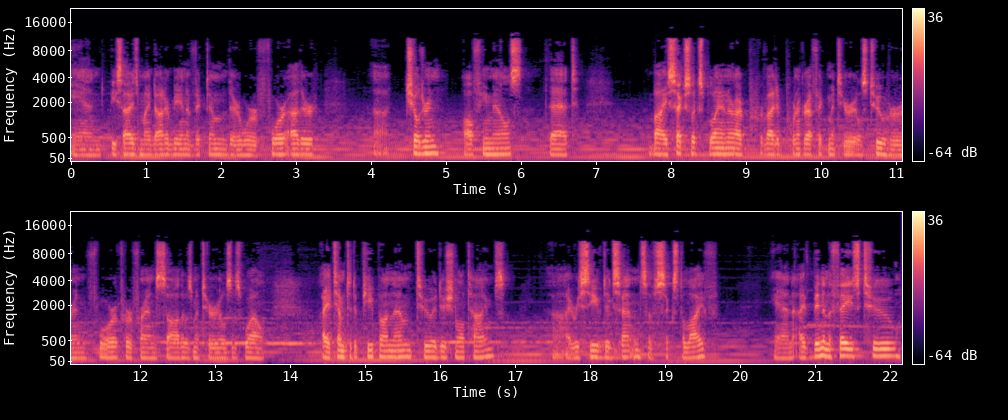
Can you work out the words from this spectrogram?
and besides my daughter being a victim, there were four other uh, children, all females, that by sexually exploiting her, I provided pornographic materials to her, and four of her friends saw those materials as well. I attempted to peep on them two additional times. Uh, I received a sentence of six to life, and I've been in the phase two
